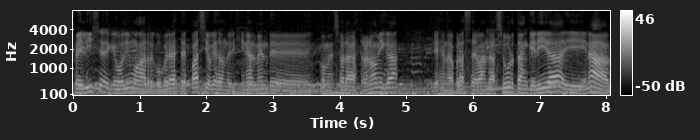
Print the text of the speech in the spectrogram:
Felices de que volvimos a recuperar este espacio que es donde originalmente comenzó la gastronómica, que es en la Plaza de Banda Sur, tan querida. Y nada,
